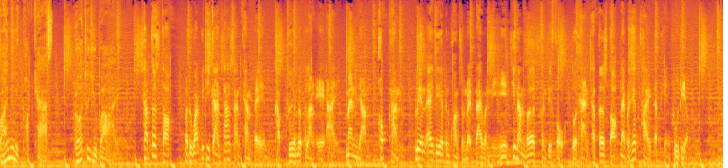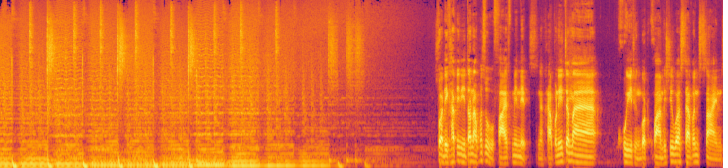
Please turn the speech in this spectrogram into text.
5 Minute Podcast brought to you by Shutterstock ปฏิวัติวิธีการสร้างสารรค์แคมเปญขับเคลื่อนด้วยพลัง AI แม่นยำ ครบครัน เปลี่ยนไอเดียเป็นความสำเร็จได้วันนี้ที่ Number 24 ตัวแทน Shutterstock ในประเทศไทยแต่เพียงผู้เดียว สวัสดีครับยินดีต้อนรับเข้าสู่ 5 minutes นะครับ วันนี้จะมา คุยถึงบทความที่ชื่อว่า seven signs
